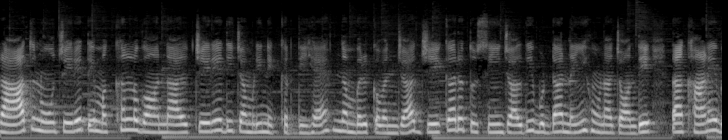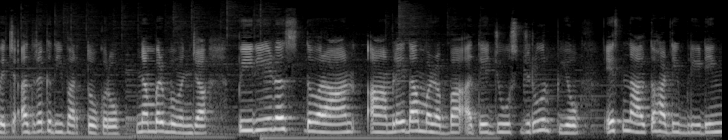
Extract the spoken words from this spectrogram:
ਰਾਤ ਨੂੰ ਚਿਹਰੇ ਤੇ ਮੱਖਣ ਲਗਾਉਣ ਨਾਲ ਚਿਹਰੇ ਦੀ ਚਮੜੀ ਨਿਖਰਦੀ ਹੈ। ਨੰਬਰ 51 ਜੇਕਰ ਤੁਸੀਂ ਜਲਦੀ ਬੁੱਢਾ ਨਹੀਂ ਹੋਣਾ ਚਾਹੁੰਦੇ, ਤਾਂ ਖਾਣੇ ਵਿੱਚ ਅਦਰਕ ਦੀ ਵਰਤੋਂ ਕਰੋ। ਨੰਬਰ 52 ਪੀਰੀਅਡਸ ਦੌਰਾਨ ਆਮਲੇ ਦਾ ਮੁਰੱਬਾ ਅਤੇ ਜੂਸ ਜ਼ਰੂਰ ਪੀਓ। ਇਸ ਨਾਲ ਤੁਹਾਡੀ ਬਲੀਡਿੰਗ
